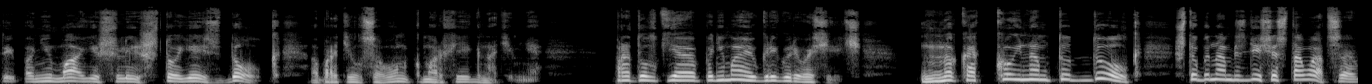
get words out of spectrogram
«Ты понимаешь ли, что есть долг?» — обратился он к Марфе Игнатьевне. «Про долг я понимаю, Григорий Васильевич, но какой нам тут долг?» Чтобы нам здесь оставаться,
